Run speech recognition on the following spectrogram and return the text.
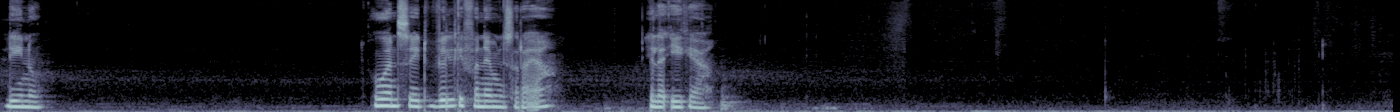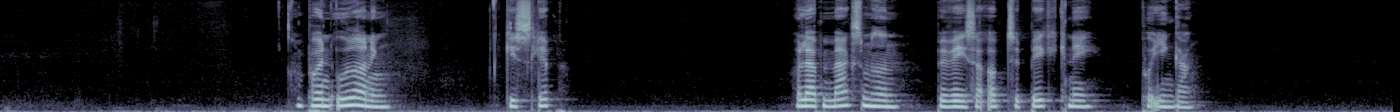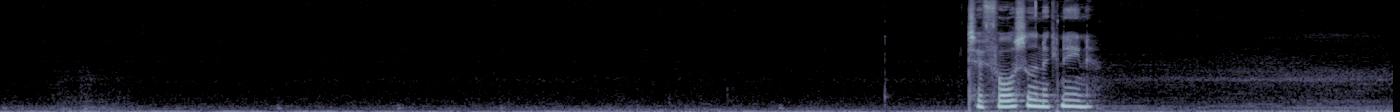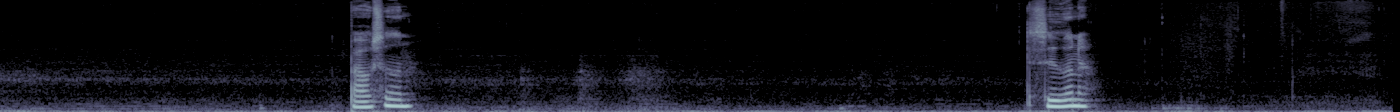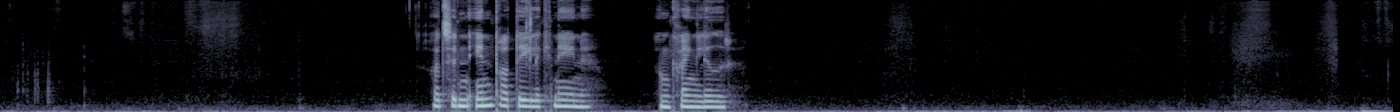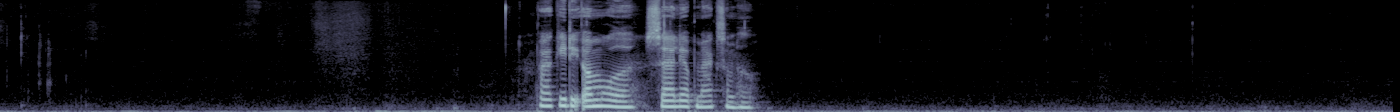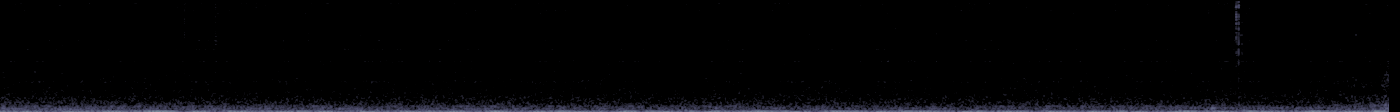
Lige nu. Uanset hvilke fornemmelser der er, eller ikke er. På en udånding, giv slip. Og lad opmærksomheden bevæge sig op til begge knæ på én gang. Til forsiden af knæene. Bagsiden. Siderne. Og til den indre del af knæene omkring ledet. Bare giv de områder særlig opmærksomhed.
